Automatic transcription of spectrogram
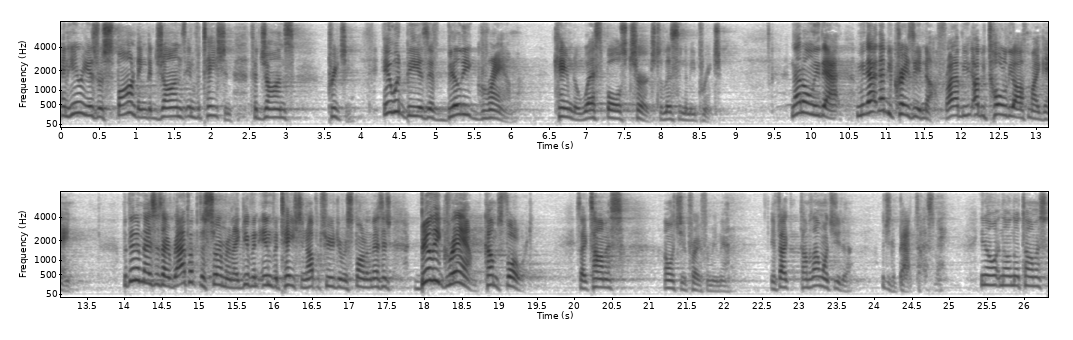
And here he is responding to John's invitation, to John's preaching. It would be as if Billy Graham came to West Bowles Church to listen to me preach. Not only that, I mean, that, would be crazy enough, right? I'd be, I'd be totally off my game. But then as I wrap up the sermon and I give an invitation, an opportunity to respond to the message, Billy Graham comes forward. He's like, Thomas, I want you to pray for me, man. In fact, Thomas, I want you to, I want you to baptize me. You know what? No, no, Thomas,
